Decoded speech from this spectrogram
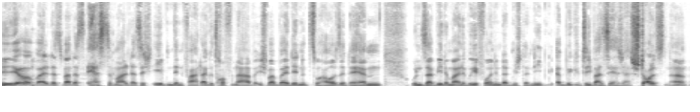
Ja, weil das war das erste Mal, dass ich eben den Vater getroffen habe. Ich war bei denen zu Hause, der Hemm und Sabine, meine Brieffreundin, hat mich da nie, die war sehr, sehr stolz, ne?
